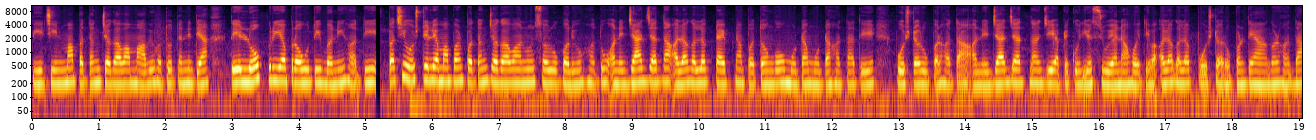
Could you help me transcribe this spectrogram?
પી ચીનમાં પતંગ ચગાવવામાં આવ્યો હતો. તેને ત્યાં તે લોકપ્રિય પ્રવૃત્તિ બની હતી. પછી ઓસ્ટ્રેલિયામાં પણ પતંગ ચગાવવાનું શરૂ કર્યું હતું અને જાત જાતના અલગ અલગ ટાઈપના પતંગો મોટા મોટા હતા તે પોસ્ટર ઉપર હતા અને જાત જાતના જે આપણે કોઈ દિવસ જોયા ના હોય તેવા અલગ અલગ પોસ્ટરો પણ ત્યાં આગળ હતા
